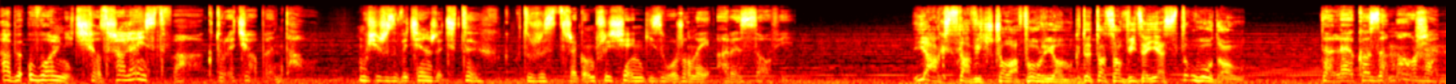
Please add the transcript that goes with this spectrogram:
Aby uwolnić się od szaleństwa, które cię opętało, musisz zwyciężyć tych, którzy strzegą przysięgi złożonej Aresowi. Jak stawić czoła Furiom, gdy to, co widzę, jest łudą? Daleko za morzem,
